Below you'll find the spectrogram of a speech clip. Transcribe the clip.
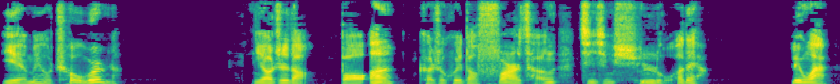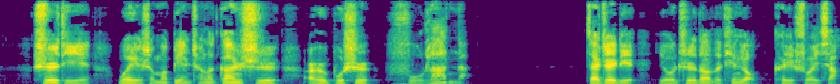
也没有臭味呢？你要知道，保安可是会到负二层进行巡逻的呀。另外，尸体为什么变成了干尸而不是腐烂呢？在这里有知道的听友可以说一下。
